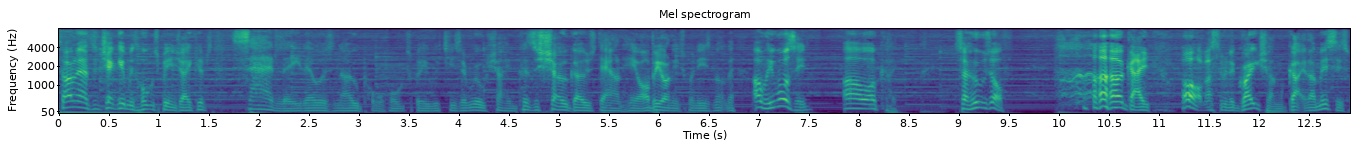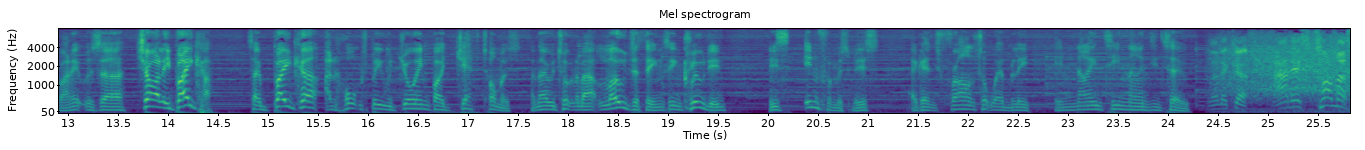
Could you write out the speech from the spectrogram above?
Time now to check in with Hawksbee and Jacobs. Sadly, there was no Paul Hawksbee, which is a real shame because the show goes down here. I'll be honest when he's not there. Oh, he was in? Oh, okay. So who was off? okay. Oh, it must have been a great show. I'm gutted I missed this one. It was uh, Charlie Baker. So Baker and Hawksbee were joined by Geoff Thomas, and they were talking about loads of things, including his infamous miss against France at Wembley in 1992. Lineker, and it's Thomas,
